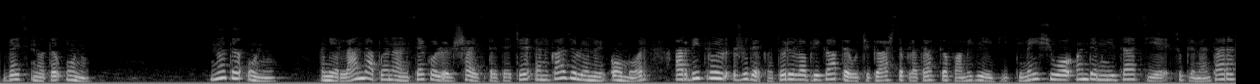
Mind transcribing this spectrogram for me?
Vezi notă 1. Notă 1. În Irlanda, până în secolul XVI, în cazul unui omor, arbitrul judecătorii obliga pe ucigaș să plătească familiei victimei și o indemnizație suplimentară,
